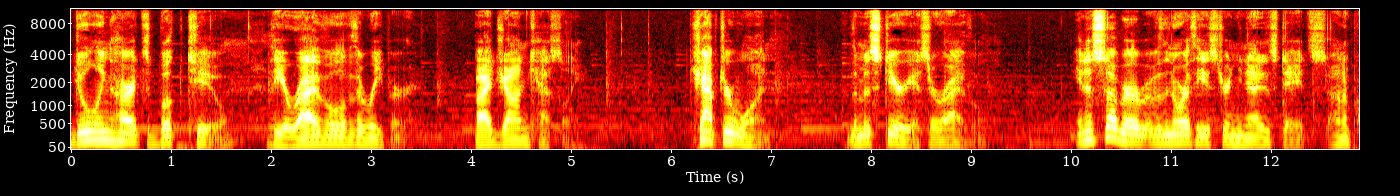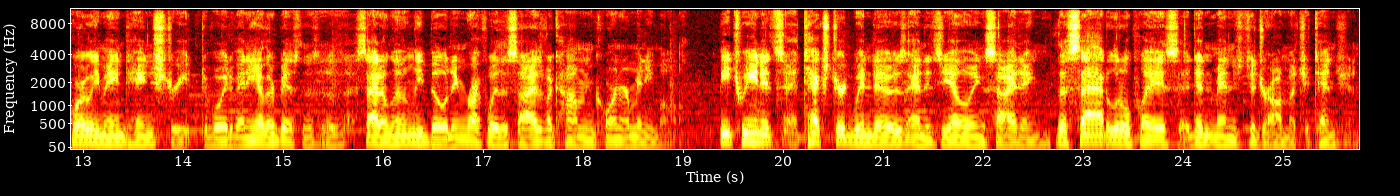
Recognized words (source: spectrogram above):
Dueling Hearts Book 2 The Arrival of the Reaper by John Kessley. Chapter 1 The Mysterious Arrival. In a suburb of the northeastern United States, on a poorly maintained street devoid of any other businesses, sat a lonely building roughly the size of a common corner mini mall. Between its textured windows and its yellowing siding, the sad little place didn't manage to draw much attention.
